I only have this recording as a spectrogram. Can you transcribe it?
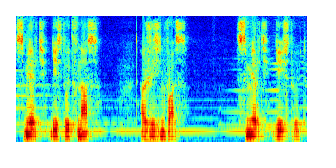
смерть действует в нас, а жизнь в вас. Смерть действует.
